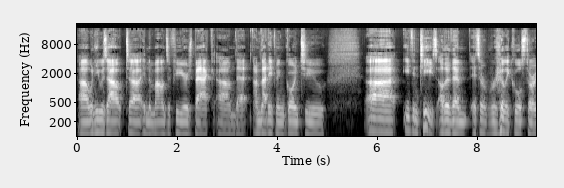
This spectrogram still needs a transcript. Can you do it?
when he was out in the mountains a few years back. Um, that I'm not even going to uh, even tease, other than it's a really cool story,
